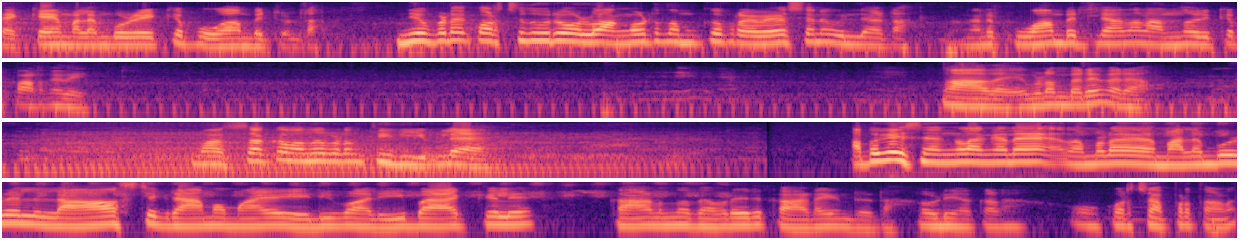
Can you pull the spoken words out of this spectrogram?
തെക്കേ മലമ്പുഴയ്ക്ക് പോകാൻ പറ്റുണ്ട ഇനി ഇവിടെ കുറച്ച് ദൂരമേ ഉള്ളൂ അങ്ങോട്ട് നമുക്ക് പ്രവേശനം ഇല്ല കേട്ടോ അങ്ങനെ പോകാൻ പറ്റില്ല എന്നാണ് അന്നൊരിക്കൽ പറഞ്ഞതേ. ആ അതെ ഇവിടം വരെ വരാം. ബസ്സൊക്കെ വന്ന് ഇവിടം തിരിയും അല്ലേ അപ്പോൾ കേസ് ഞങ്ങളങ്ങനെ നമ്മുടെ മലമ്പുഴയിലെ ലാസ്റ്റ് ഗ്രാമമായ എലിവാലി ഈ ബാക്കിൽ കാണുന്നത് അവിടെ ഒരു കടയുണ്ട് കേട്ടോ എവിടെയാ കട? കുറച്ച് അപ്പുറത്താണ്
